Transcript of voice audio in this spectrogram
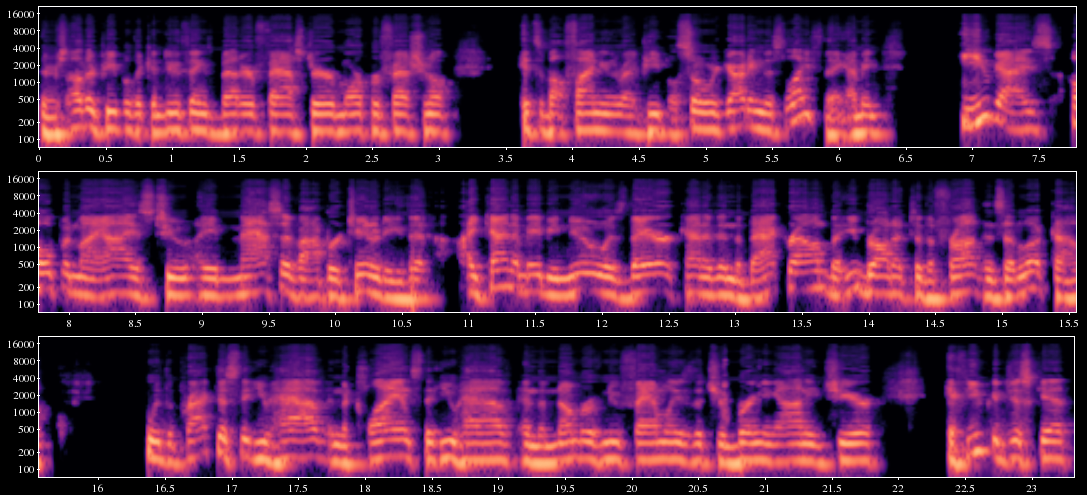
there's other people that can do things better, faster, more professional. It's about finding the right people. So regarding this life thing, I mean, you guys opened my eyes to a massive opportunity that I kind of maybe knew was there kind of in the background, but you brought it to the front and said, look, Tom, with the practice that you have and the clients that you have and the number of new families that you're bringing on each year, if you could just get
